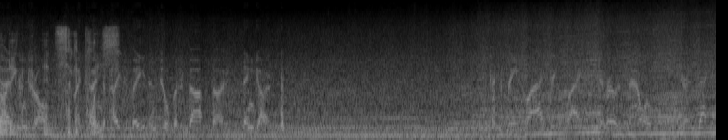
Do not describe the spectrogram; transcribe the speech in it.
Are The leader has restarting control. in second Maintain place. the pace speed until the start zone, then go. Green flag, green flag. Pit road is now open. You're in second.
